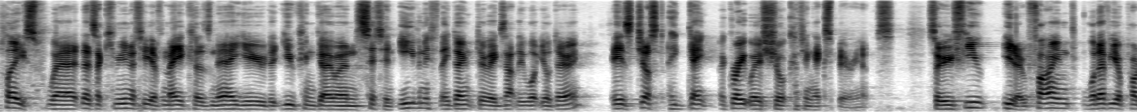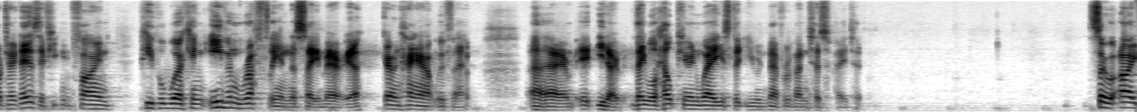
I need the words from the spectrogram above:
place where there's a community of makers near you that you can go and sit in, even if they don't do exactly what you're doing, is just a, a great way of shortcutting experience. So if you, you know, find whatever your project is, if you can find people working even roughly in the same area, go and hang out with them. Um, it, you know, they will help you in ways that you would never have anticipated. So I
